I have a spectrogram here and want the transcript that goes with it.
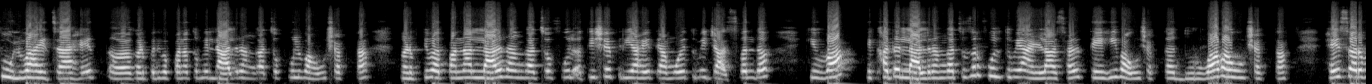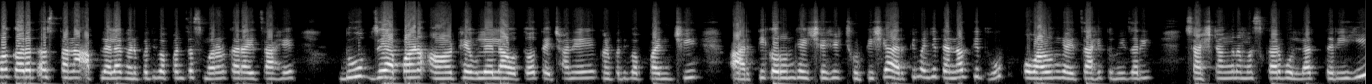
फुल व्हायचं आहे. गणपती बाप्पांना तुम्ही लाल रंगाचं फुल वाहू शकता. गणपती बाप्पांना लाल रंगाचं फुल अतिशय प्रिय आहे. त्यामुळे तुम्ही जास्वंद किंवा एखादं लाल रंगाचं जर फुल तुम्ही आणला असाल तेही वाहू शकता दुर्वा वाहू शकता. हे सर्व करत असताना आपल्याला गणपती बाप्पांचं स्मरण करायचं आहे. धूप जे आपण ठेवलेलं होतं त्याच्याने गणपती बाप्पांची आरती करून घ्यायची अशी छोटीशी आरती म्हणजे त्यांना ती धूप ओवाळून घ्यायचं आहे. तुम्ही जरी साष्टांग नमस्कार बोललात तरीही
